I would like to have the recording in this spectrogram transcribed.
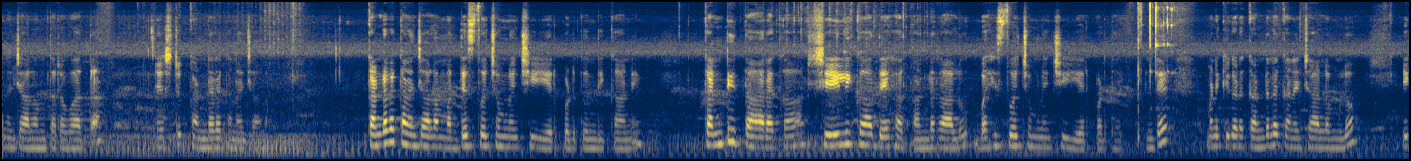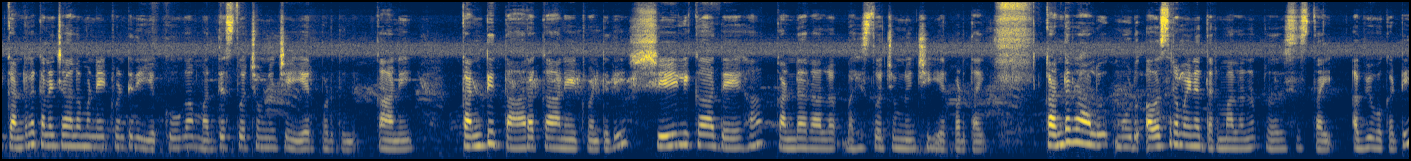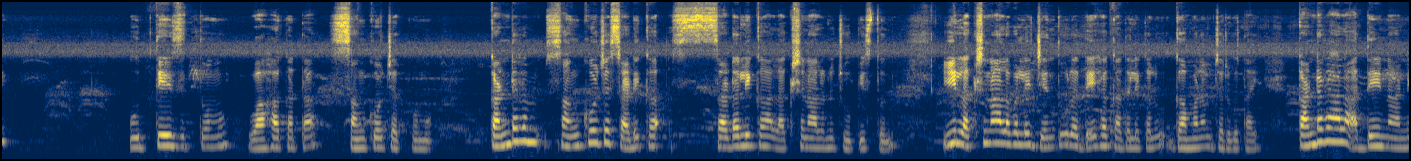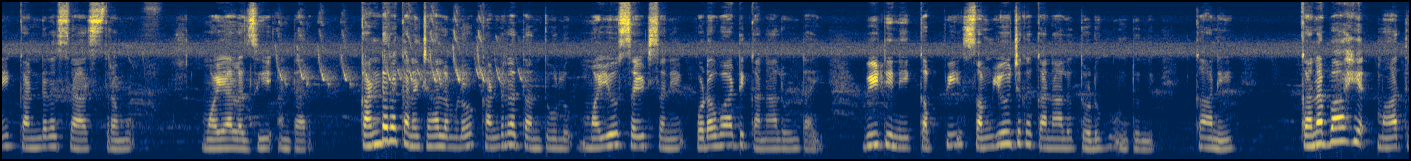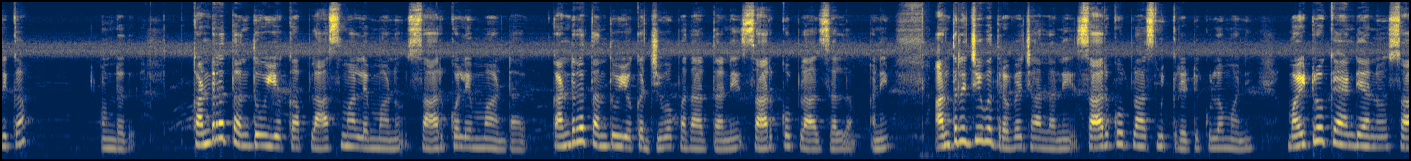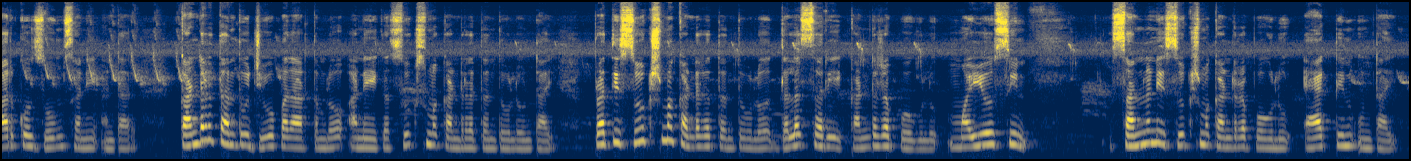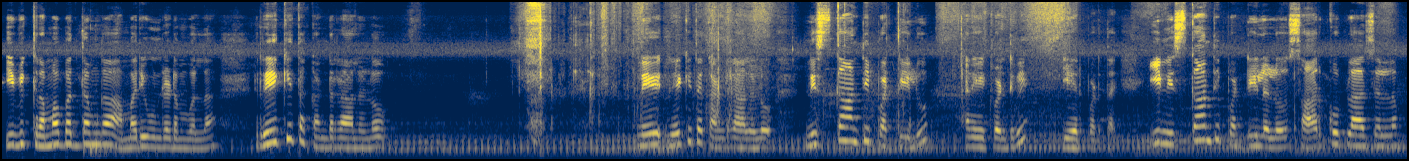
కణజాలం తర్వాత నెక్స్ట్ కండర కణజాలం. కండర కణజాలం మధ్యస్థోచం నుంచి ఏర్పడుతుంది కానీ కంటి తారక శేలికాదేహ కండరాలు బహిస్త్వచం నుంచి ఏర్పడతాయి. అంటే మనకి ఇక్కడ కండర కణజాలంలో ఈ కండర కణజాలం అనేటువంటిది ఎక్కువగా మధ్యస్థోచం నుంచి ఏర్పడుతుంది. కానీ కంటి తారక అనేటువంటిది శేలికా దేహ కండరాల బహిస్త్వచం నుంచి ఏర్పడతాయి. కండరాలు మూడు అవసరమైన ధర్మాలను ప్రదర్శిస్తాయి. అవి ఒకటి ఉత్తేజిత్వము వాహకత సంకోచత్వము. కండరం సంకోచ సడిక సడలిక లక్షణాలను చూపిస్తుంది. ఈ లక్షణాల వల్లే జంతువుల దేహ కదలికలు గమనం జరుగుతాయి. కండరాల అధ్యయనాన్ని కండర శాస్త్రము మొయాలజీ అంటారు. కండర కణజాలంలో కండర తంతువులు మయోసైట్స్ అనే పొడవాటి కణాలు ఉంటాయి. వీటిని కప్పి సంయోజక కణాలు తొడుగు ఉంటుంది. కానీ కణబాహ్య మాత్రిక ఉండదు. కండర తంతువు యొక్క ప్లాస్మా లెమ్మాను సార్కోలెమ్మా అంటారు. కండర తంతువు యొక్క జీవ పదార్థాన్ని సార్కోప్లాజలం అని అంతర్జీవ ద్రవ్యజాలాన్ని సార్కోప్లాస్మిక్ రెటికులం అని మైట్రోకాండియాను సార్కోజోమ్స్ అని అంటారు. కండర తంతువు జీవ పదార్థంలో అనేక సూక్ష్మ కండర తంతువులు ఉంటాయి. ప్రతి సూక్ష్మ కండర తంతువులో దళసరి కండర పోగులు మయోసిన్ సన్నని సూక్ష్మ కండర పోగులు యాక్టిన్ ఉంటాయి. ఇవి క్రమబద్ధంగా అమరి ఉండడం వల్ల రేఖిత కండరాలలో నే రేఖిత కండరాలలో నిష్కాంతి పట్టీలు అనేటువంటివి ఏర్పడతాయి. ఈ నిష్కాంతి పట్టీలలో సార్కోప్లాజల్లం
